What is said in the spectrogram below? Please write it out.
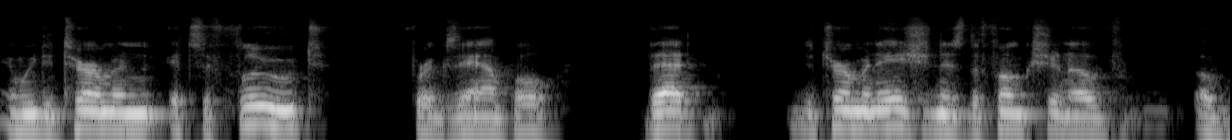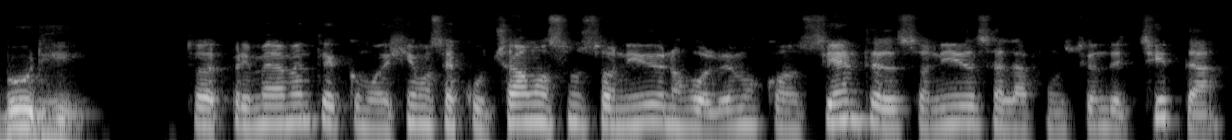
and we determine it's a flute, for example, that determination is the function of, of buddhi. Entonces, primeramente, como dijimos, escuchamos un sonido y nos volvemos conscientes del sonido, esa es la función de chitta,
